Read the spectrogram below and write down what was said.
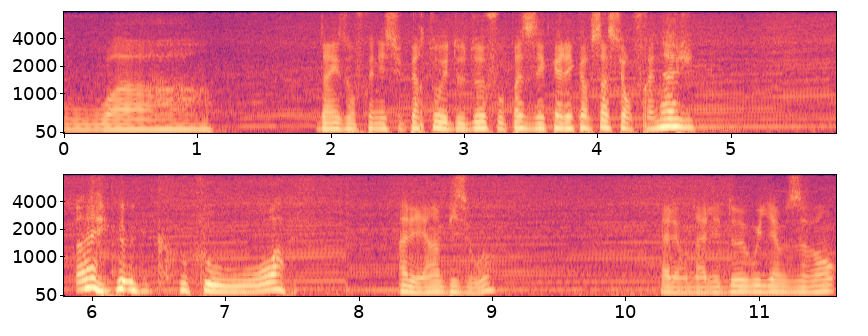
Waouh. ils ont freiné super tôt et de deux, faut pas se décaler comme ça sur le freinage. Ouais, coucou. Allez, un bisou. Allez, on a les deux Williams devant.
